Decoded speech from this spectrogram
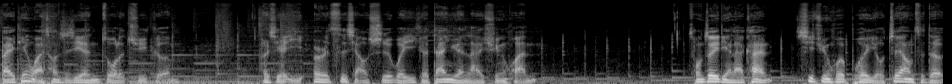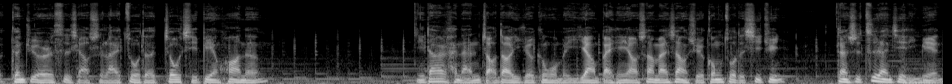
白天晚上之间做了区隔，而且以二十四小时为一个单元来循环。从这一点来看。细菌会不会有这样子的根据二十四小时来做的周期变化呢？你大概很难找到一个跟我们一样白天要上班、上学、工作的细菌，但是自然界里面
